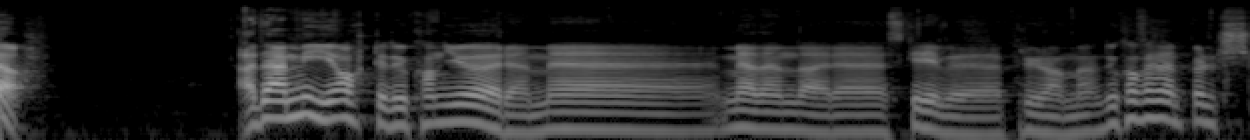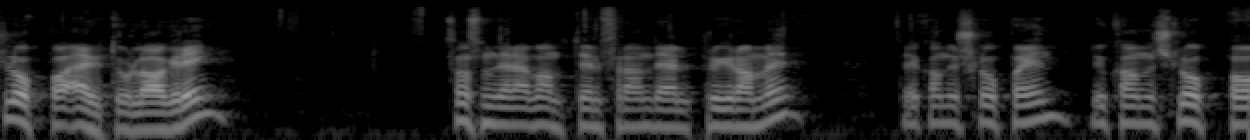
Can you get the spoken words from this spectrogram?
Ja. ja. Det er mye artig du kan gjøre med, med den der eh, skriveprogrammet. Du kan f.eks. slå på autolagring, sånn som dere er vant til fra en del programmer. Det kan du slå på inn. Du kan slå på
